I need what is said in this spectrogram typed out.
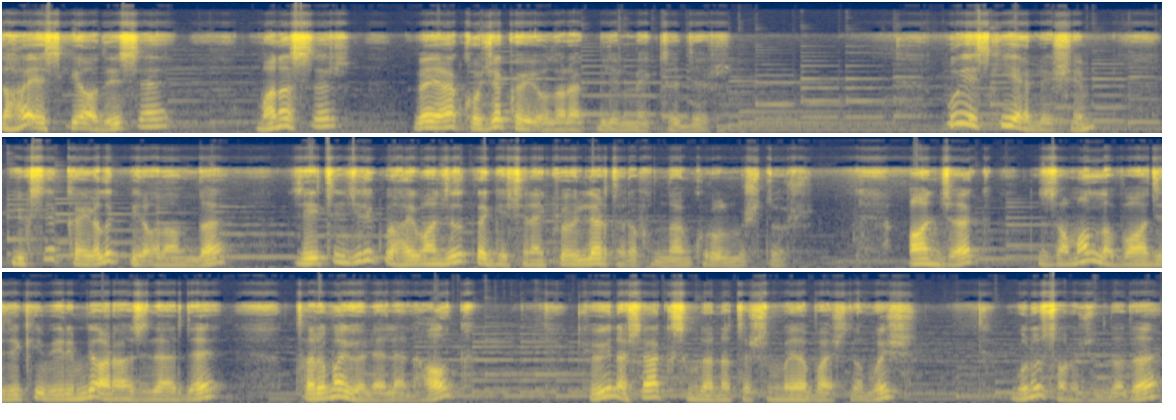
daha eski adı ise Manastır veya Kocaköy olarak bilinmektedir. Bu eski yerleşim yüksek kayalık bir alanda zeytincilik ve hayvancılıkla geçinen köylüler tarafından kurulmuştur. Ancak zamanla vadideki verimli arazilerde tarıma yönelen halk köyün aşağı kısımlarına taşınmaya başlamış. Bunun sonucunda da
